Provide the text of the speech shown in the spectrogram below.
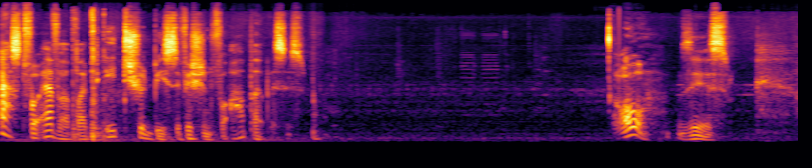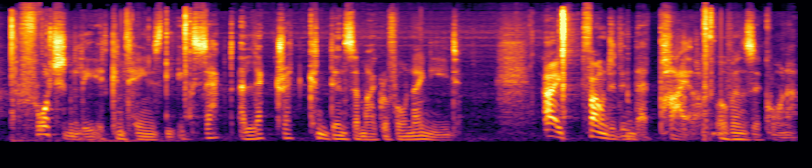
last forever, but it should be sufficient for our purposes. Oh, this. Fortunately, it contains the exact electret condenser microphone I need. I found it in that pile over in the corner.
